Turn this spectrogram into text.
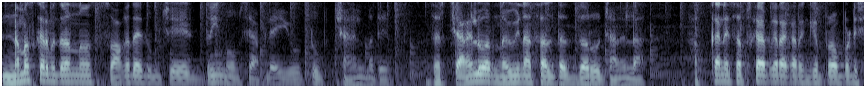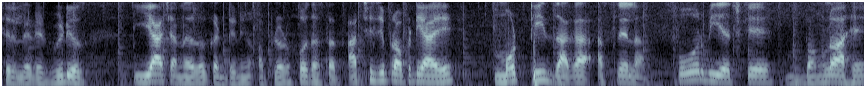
नमस्कार मित्रांनो स्वागत आहे तुमचे ड्रीम होम्स या आपल्या यूट्यूब चॅनलमध्ये जर चॅनलवर नवीन असाल तर जरूर चॅनलला हक्काने सबस्क्राईब करा कारण की प्रॉपर्टीशी रिलेटेड व्हिडिओज या चॅनलवर कंटिन्यू अपलोड होत असतात. आजची जी प्रॉपर्टी आहे मोठी जागा असलेला four B H K bungalow आहे.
